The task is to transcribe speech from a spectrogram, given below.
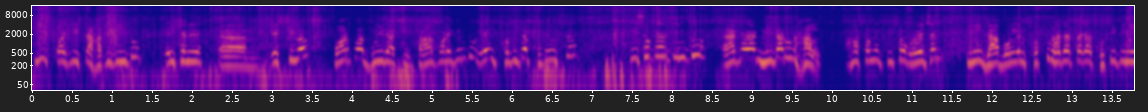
তিরিশ পঁয়ত্রিশটা হাতি কিন্তু এইখানে এসছিল। পরপর দুই রাত্রি তারপরে কিন্তু এই ছবিটা ফুটে উঠছে। কৃষকের কিন্তু একেবারে নিদারুণ হাল। আমার সঙ্গে কৃষক রয়েছেন। তিনি যা বললেন, সত্তর হাজার টাকা ক্ষতি তিনি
